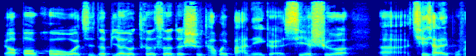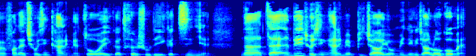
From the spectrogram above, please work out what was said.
然后包括我记得比较有特色的是，他会把那个鞋舌呃切下来一部分放在球星卡里面，作为一个特殊的一个纪念。那在 NBA 球星卡里面比较有名的一个叫 Logo Man，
